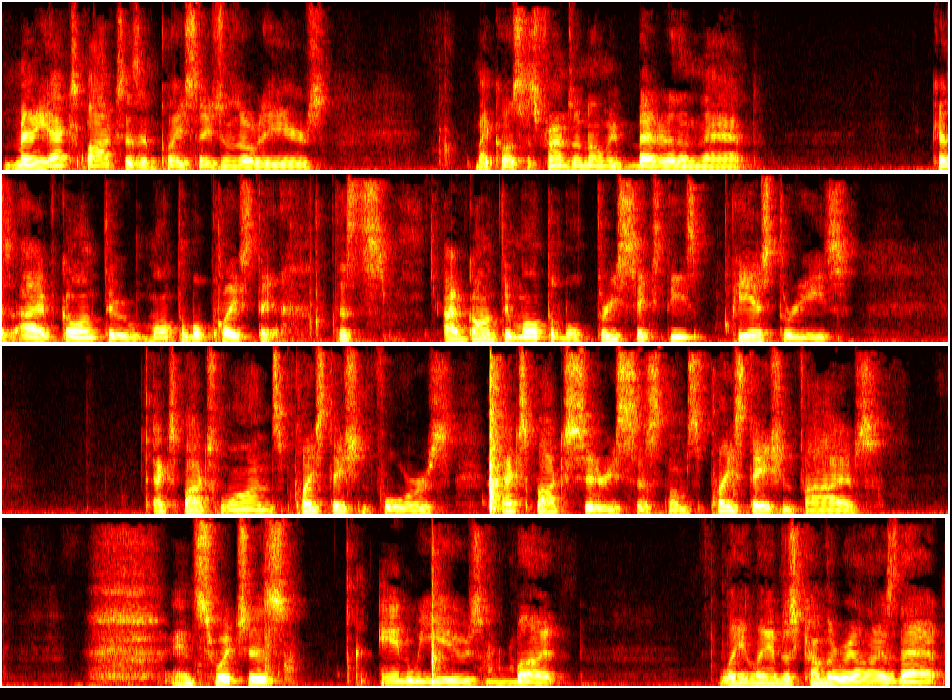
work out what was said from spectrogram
many Xboxes and PlayStations over the years. My closest friends will know me better than that. Because I've gone through multiple PlayStation this I've gone through multiple 360s, PS3s, Xbox Ones, PlayStation 4s, Xbox Series systems, PlayStation 5s, and Switches, and Wii Us. but lately I've just come to realize that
